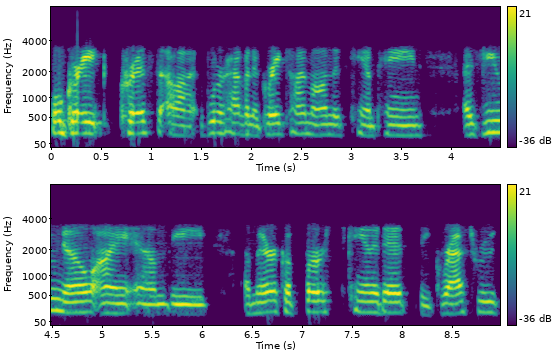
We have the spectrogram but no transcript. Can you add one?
Well, great, Chris. Uh, we're having a great time on this campaign. As you know, I am the America First candidate, the grassroots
